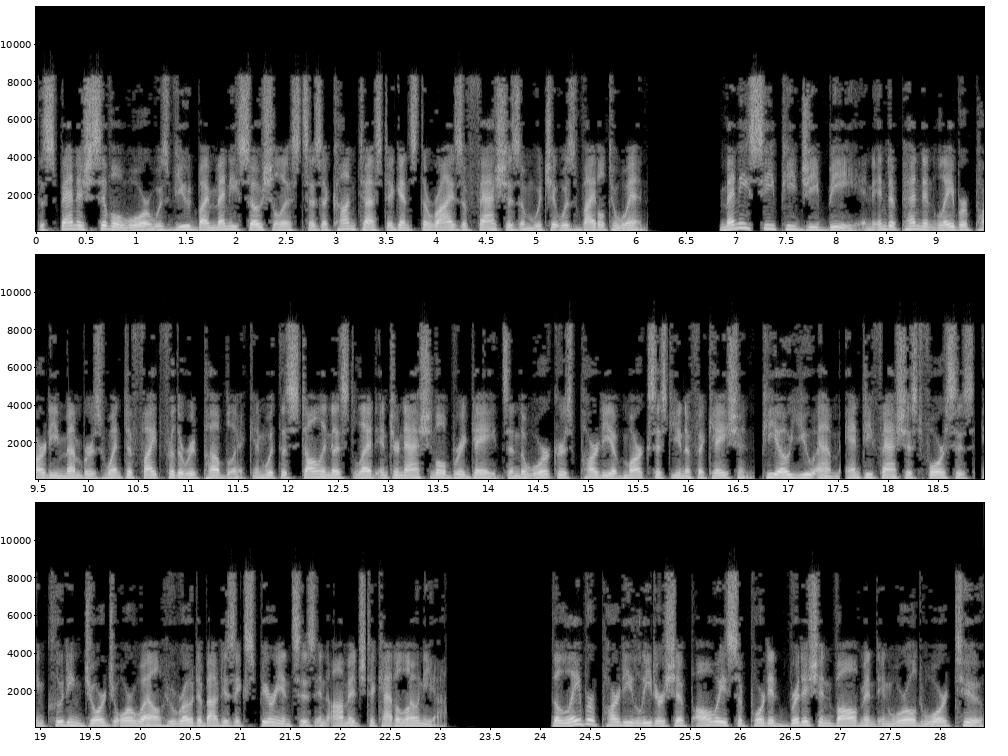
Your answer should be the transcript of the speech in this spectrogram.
the Spanish Civil War was viewed by many socialists as a contest against the rise of fascism which it was vital to win. Many CPGB and Independent Labour Party members went to fight for the Republic and with the Stalinist-led International Brigades and the Workers' Party of Marxist Unification anti-fascist forces, including George Orwell who wrote about his experiences in Homage to Catalonia. The Labour Party leadership always supported British involvement in World War II,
